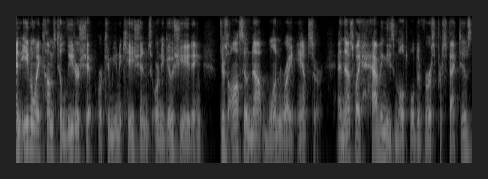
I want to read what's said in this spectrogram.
And even when it comes to leadership or communications or negotiating, there's also not one right answer. And that's why having these multiple diverse perspectives,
